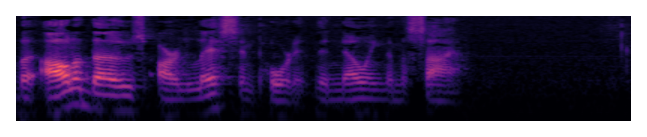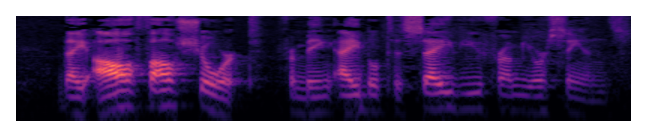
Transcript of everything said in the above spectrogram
But all of those are less important than knowing the Messiah. They all fall short from being able to save you from your sins.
